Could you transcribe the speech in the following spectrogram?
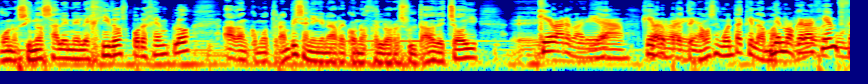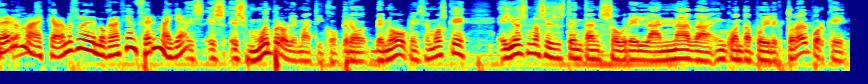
bueno, si no salen elegidos, por ejemplo, hagan como Trump y se nieguen a reconocer los resultados. De hecho, hoy... eh, Qué barbaridad, mayoría- qué claro, barbaridad. pero tengamos en cuenta que la mayoría de Democracia enferma, es que hablamos de una democracia enferma ya. es, es- es muy problemático, pero de nuevo pensemos que ellos no se sustentan sobre la nada en cuanto a apoyo electoral, porque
